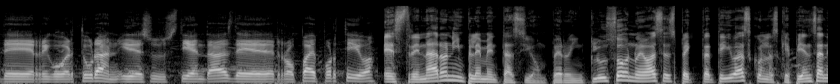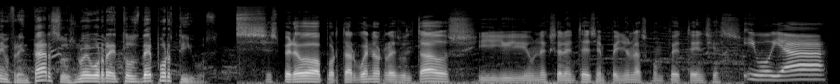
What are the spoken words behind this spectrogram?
de Rigoberto Urán y de sus tiendas de ropa deportiva. Estrenaron implementación, pero incluso nuevas expectativas con las que piensan enfrentar sus nuevos retos deportivos. Espero aportar buenos resultados y un excelente desempeño en las competencias. Y voy a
